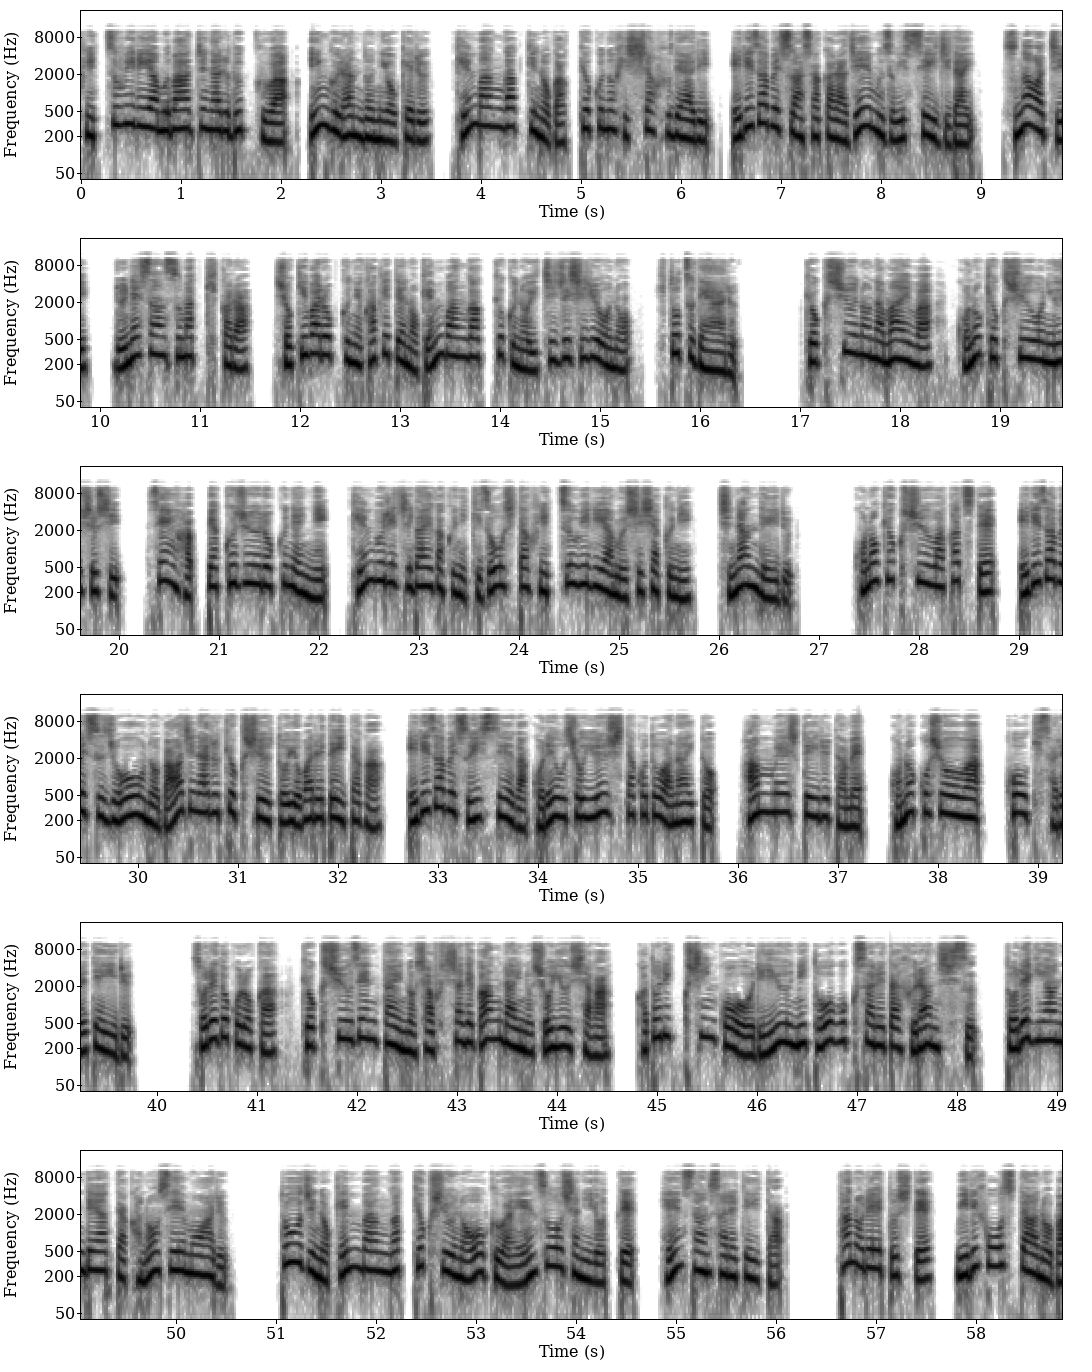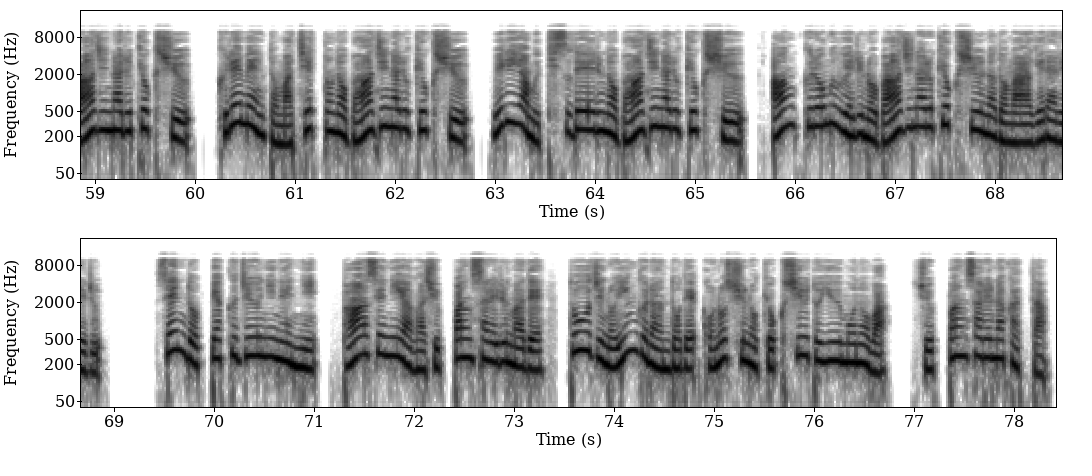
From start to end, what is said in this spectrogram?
フィッツウィリアム・バーチナル・ブックは、イングランドにおける鍵盤楽器の楽曲の筆者譜であり、エリザベス朝からジェームズ一世時代、すなわち、ルネサンス末期から初期バロックにかけての鍵盤楽曲の一次資料の一つである。曲集の名前は、この曲集を入手し、1816年にケンブリッジ大学に寄贈したフィッツウィリアム子爵にちなんでいる。この曲集はかつてエリザベス女王のバージナル曲集と呼ばれていたが、エリザベス一世がこれを所有したことはないと判明しているため、この故障は放棄されている。それどころか、曲集全体の写譜者で元来の所有者が、カトリック信仰を理由に投獄されたフランシス、トレギアンであった可能性もある。当時の鍵盤楽曲集の多くは演奏者によって編纂されていた。他の例として、ウィリ・フォースターのバージナル曲集、クレメント・マチェットのバージナル曲集、ウィリアム・ティスデールのバージナル曲集、アン・クロムウェルのバージナル曲集などが挙げられる。1612年にパーセニアが出版されるまで、当時のイングランドでこの種の曲集というものは出版されなかった。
